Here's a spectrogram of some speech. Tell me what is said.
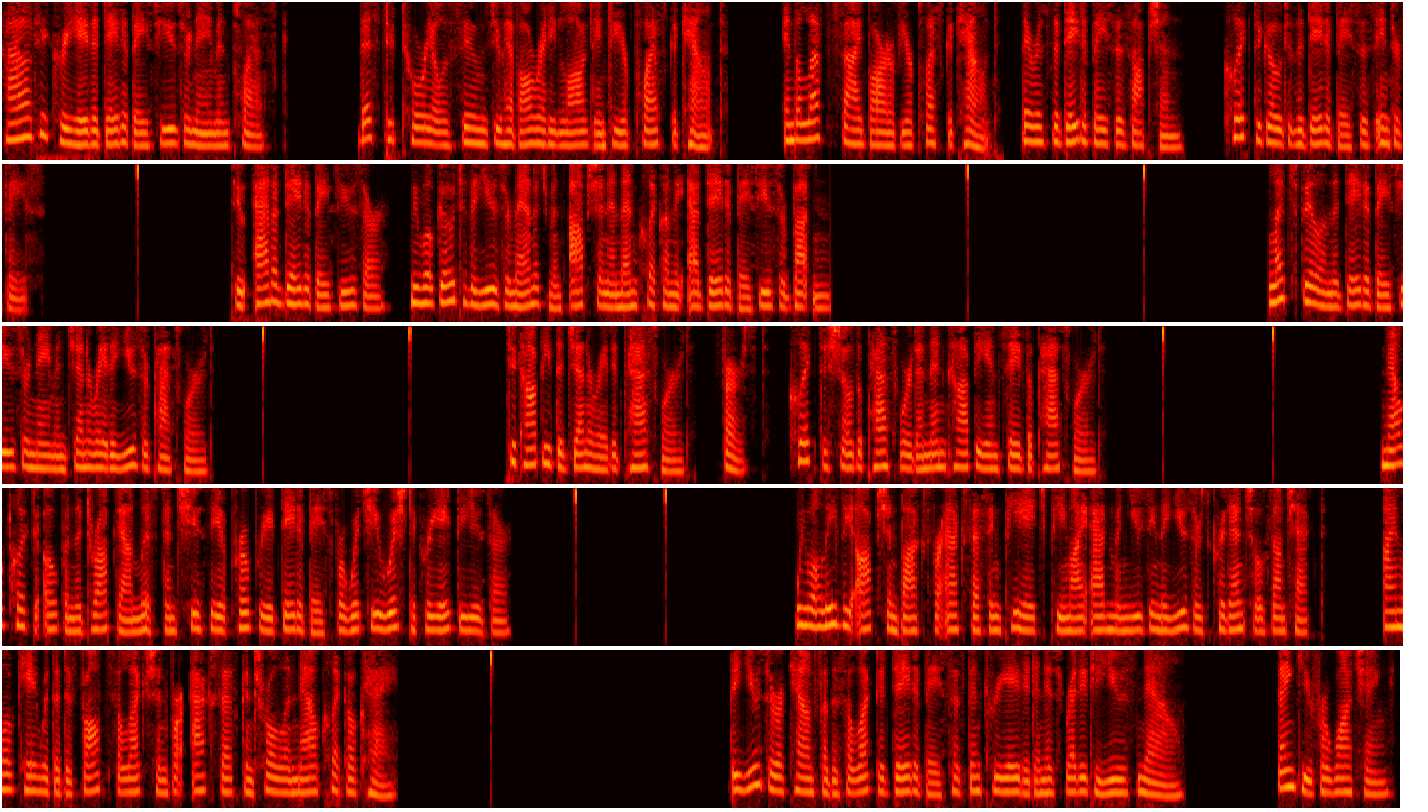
How to create a database username in Plesk. This tutorial assumes you have already logged into your Plesk account. In the left sidebar of your Plesk account, there is the Databases option. Click to go to the Databases interface. To add a database user, we will go to the User Management option and then click on the Add Database User button. Let's fill in the database username and generate a user password. To copy the generated password, first, click to show the password and then copy and save the password. Now click to open the drop-down list and choose the appropriate database for which you wish to create the user. We will leave the option box for accessing PHPMyAdmin using the user's credentials unchecked. I'm OK with the default selection for access control and now click OK. The user account for the selected database has been created and is ready to use now. Thank you for watching.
